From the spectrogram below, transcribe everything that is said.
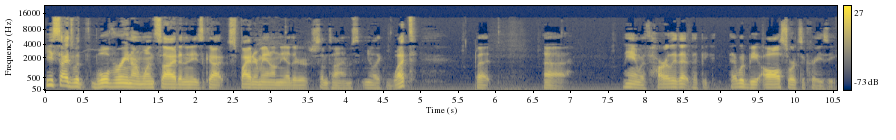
He sides with Wolverine on one side, and then he's got Spider Man on the other. Sometimes, and you're like, what? But, uh, man, with Harley, that that be that would be all sorts of crazy.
